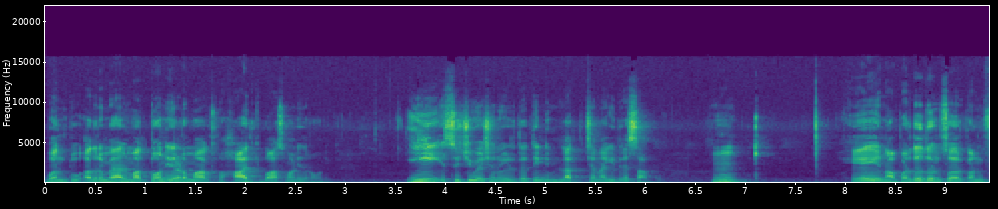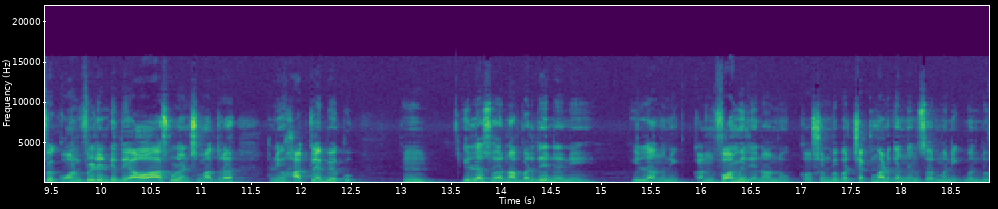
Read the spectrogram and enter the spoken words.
ಬಂತು, ಅದ್ರ ಮೇಲೆ ಮತ್ತೊಂದು ಎರಡು ಮಾರ್ಕ್ಸ್ ಹಾಕಿ ಪಾಸ್ ಮಾಡಿದ್ರು ಅವನಿಗೆ. ಈ ಸಿಚುವೇಷನು ಇರ್ತೈತಿ ನಿಮ್ಮ ಲಕ್ ಚೆನ್ನಾಗಿದ್ದರೆ ಸಾಕು. ಹ್ಞೂ ಏ ನಾ ಬರ್ದದನ್ ಸರ್ ಕನ್ಫಿ ಕಾನ್ಫಿಡೆಂಟ್ ಇದೆ ಯಾವ ಸ್ಟೂಡೆಂಟ್ಸ್ ಮಾತ್ರ ನೀವು ಹಾಕಲೇಬೇಕು. ಹ್ಞೂ ಇಲ್ಲ ಸರ್ ನಾ ಬರ್ದಿದ್ದೀನಿ. ಇಲ್ಲ, ನನಗೆ ಕನ್ಫರ್ಮ್ ಇದೆ. ನಾನು ಕ್ವಶನ್ ಪೇಪರ್ ಚೆಕ್ ಮಾಡ್ಕೊಂಡೇನೆ ಸರ್ ಮನೆಗೆ ಬಂದು.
